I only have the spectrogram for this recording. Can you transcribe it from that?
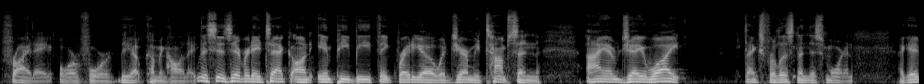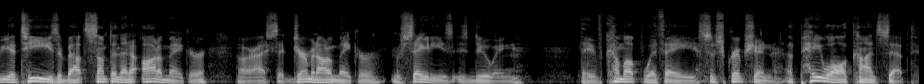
Friday or for the upcoming holiday. This is Everyday Tech on MPB Think Radio with Jeremy Thompson. I am Jay White. Thanks for listening this morning. I gave you a tease about something that an automaker, or I said German automaker, Mercedes, is doing. They've come up with a subscription, a paywall concept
